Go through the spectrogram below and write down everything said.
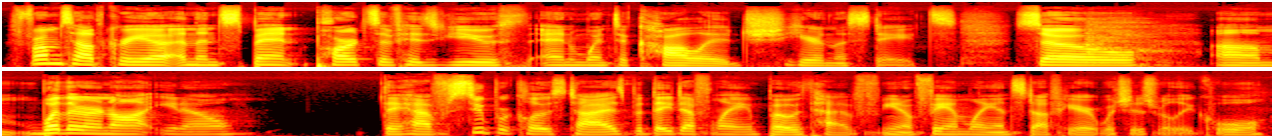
from South Korea, and then spent parts of his youth and went to college here in the states. So um, whether or not you know they have super close ties, but they definitely both have you know family and stuff here, which is really cool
